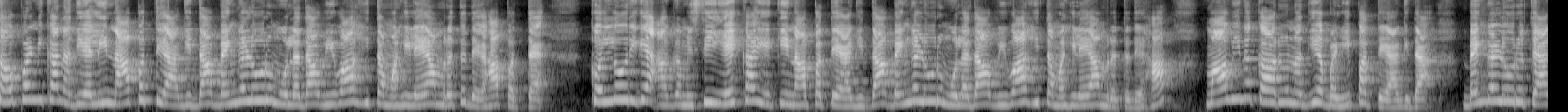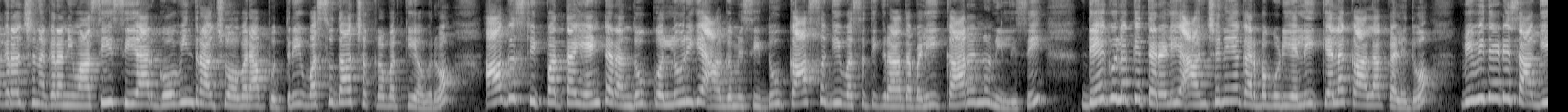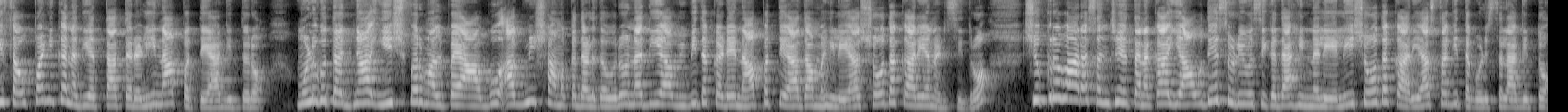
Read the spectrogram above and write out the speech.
ಸೌಪರ್ಣಿಕ ನದಿಯಲ್ಲಿ ನಾಪತ್ತೆಯಾಗಿದ್ದ ಬೆಂಗಳೂರು ಮೂಲದ ವಿವಾಹಿತ ಮಹಿಳೆಯ ಮೃತದೇಹ ಪತ್ತೆ. ಕೊಲ್ಲೂರಿಗೆ ಆಗಮಿಸಿ ಏಕಾಏಕಿ ನಾಪತ್ತೆಯಾಗಿದ್ದ ಬೆಂಗಳೂರು ಮೂಲದ ವಿವಾಹಿತ ಮಹಿಳೆಯ ಮೃತದೇಹ ಮಾವಿನಕಾರು ನದಿಯ ಬಳಿ ಪತ್ತೆಯಾಗಿದೆ. ಬೆಂಗಳೂರು ತ್ಯಾಗರಾಜ ನಗರ ನಿವಾಸಿ ಸಿಆರ್ ಗೋವಿಂದರಾಜು ಅವರ ಪುತ್ರಿ ವಸುಧಾ ಚಕ್ರವರ್ತಿ ಅವರು ಆಗಸ್ಟ್ ಇಪ್ಪತ್ತ ಎಂಟರಂದು ಕೊಲ್ಲೂರಿಗೆ ಆಗಮಿಸಿದ್ದು ಖಾಸಗಿ ವಸತಿ ಗೃಹದ ಬಳಿ ಕಾರನ್ನು ನಿಲ್ಲಿಸಿ ದೇಗುಲಕ್ಕೆ ತೆರಳಿ ಆಂಜನೇಯ ಗರ್ಭಗುಡಿಯಲ್ಲಿ ಕೆಲ ಕಾಲ ಕಳೆದು ವಿವಿಧೆಡೆ ಸಾಗಿ ಸೌಪಣಿಕ ನದಿಯತ್ತ ತೆರಳಿ ನಾಪತ್ತೆಯಾಗಿದ್ದರು. ಮುಳುಗು ತಜ್ಞ ಈಶ್ವರ್ ಮಲ್ಪೆ ಹಾಗೂ ಅಗ್ನಿಶಾಮಕ ದಳದವರು ನದಿಯ ವಿವಿಧ ಕಡೆ ನಾಪತ್ತೆಯಾದ ಮಹಿಳೆಯ ಶೋಧ ಕಾರ್ಯ ನಡೆಸಿದ್ರು. ಶುಕ್ರವಾರ ಸಂಜೆಯ ತನಕ ಯಾವುದೇ ಸುಳಿವು ಸಿಗದ ಹಿನ್ನೆಲೆಯಲ್ಲಿ ಶೋಧ ಕಾರ್ಯ ಸ್ಥಗಿತಗೊಳಿಸಲಾಗಿತ್ತು.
